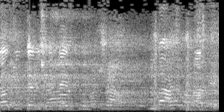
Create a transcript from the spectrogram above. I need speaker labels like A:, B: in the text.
A: Ela tu temos de Facebook.
B: Embaixo.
